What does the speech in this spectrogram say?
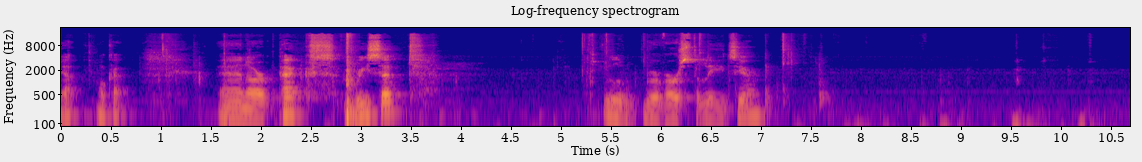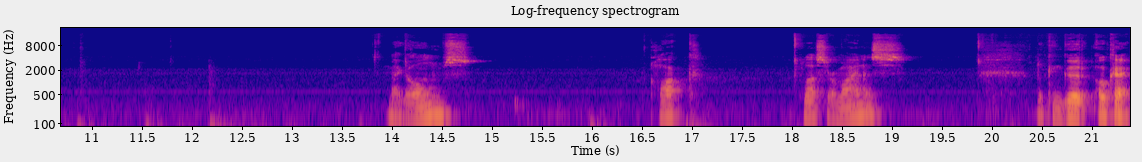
Yeah, okay. And our PEX reset. We'll reverse the leads here. Mega ohms. Clock plus or minus. Looking good. Okay.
